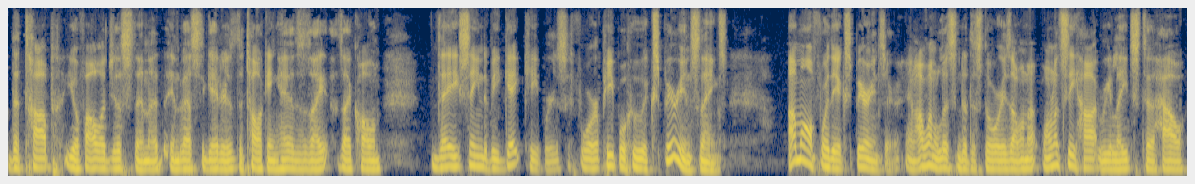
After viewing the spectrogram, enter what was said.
the top ufologists and investigators, the talking heads, as I as I call them. They seem to be gatekeepers for people who experience things. I'm all for the experiencer, and I want to listen to the stories. I want to want to see how it relates to how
